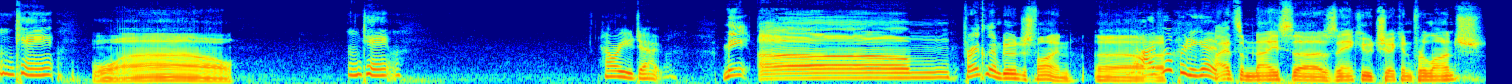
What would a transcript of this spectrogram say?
Okay. Wow. Okay. How are you, Jack? Me? Um, frankly, I'm doing just fine. Uh, Yeah, I feel pretty good. I had some nice uh, Zankou chicken for lunch.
